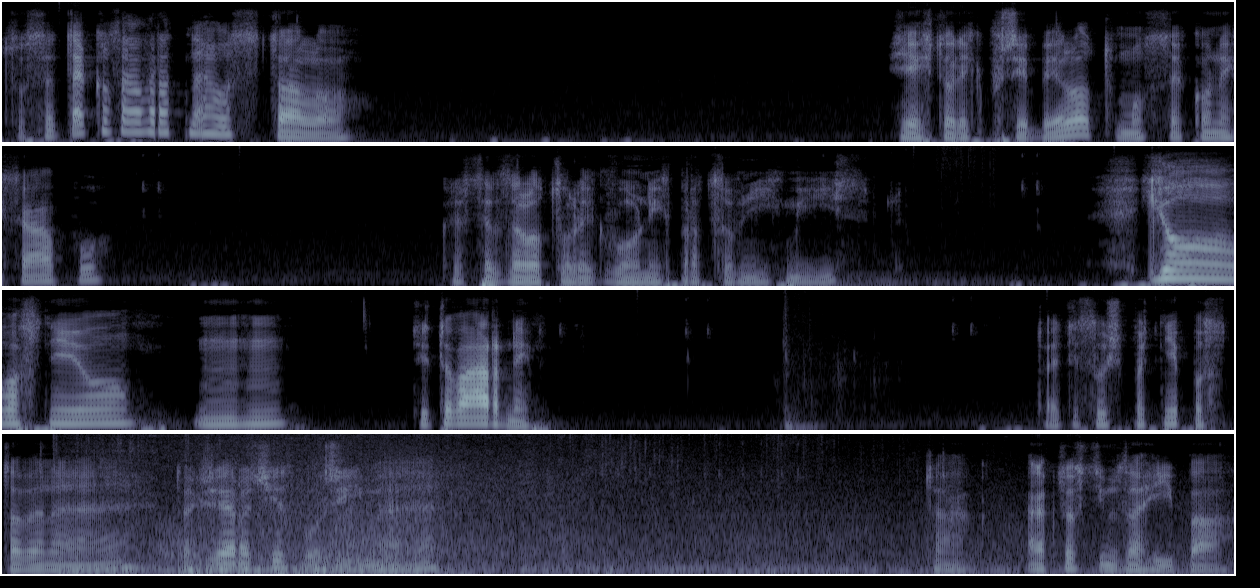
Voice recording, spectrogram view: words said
co se tak závratného stalo? Že jich tolik přibylo, to moc jako nechápu. Kde se vzalo tolik volných pracovních míst? Jo, vlastně jo. Mhm. Ty továrny. Tady ty jsou špatně postavené, takže je radši zboříme. Tak, a jak to s tím zahýbá?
